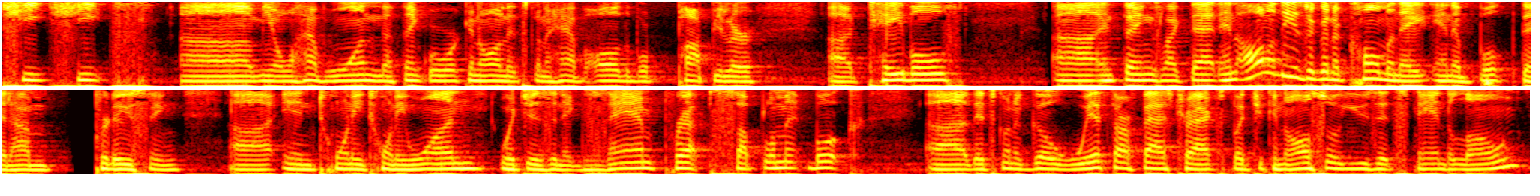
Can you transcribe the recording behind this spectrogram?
cheat sheets. Um, you know, we'll have one I think we're working on that's going to have all the popular, uh, tables uh, and things like that. And all of these are going to culminate in a book that I'm producing uh, in 2021, which is an exam prep supplement book uh, that's going to go with our fast tracks, but you can also use it standalone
